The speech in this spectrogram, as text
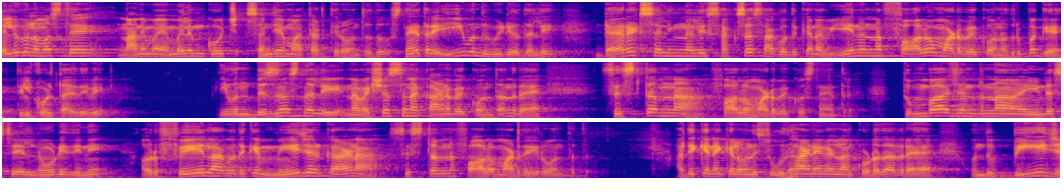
ಎಲ್ರಿಗೂ ನಮಸ್ತೆ. ನಾನು ನಿಮ್ಮ ಎಂ ಎಲ್ ಎಂ ಕೋಚ್ ಸಂಜೆ ಮಾತಾಡ್ತಿರುವಂಥದ್ದು. ಸ್ನೇಹಿತರೆ, ಈ ಒಂದು ವಿಡಿಯೋದಲ್ಲಿ ಡೈರೆಕ್ಟ್ ಸೆಲ್ಲಿಂಗ್ನಲ್ಲಿ ಸಕ್ಸಸ್ ಆಗೋದಕ್ಕೆ ನಾವು ಏನನ್ನು ಫಾಲೋ ಮಾಡಬೇಕು ಅನ್ನೋದ್ರ ಬಗ್ಗೆ ತಿಳ್ಕೊಳ್ತಾ ಇದ್ದೀವಿ ಈ ಒಂದು ಬಿಸ್ನೆಸ್ನಲ್ಲಿ ನಾವು ಯಶಸ್ಸನ್ನು ಕಾಣಬೇಕು ಅಂತಂದರೆ ಸಿಸ್ಟಮ್ನ ಫಾಲೋ ಮಾಡಬೇಕು ಸ್ನೇಹಿತರೆ. ತುಂಬ ಜನರನ್ನ ಇಂಡಸ್ಟ್ರಿಯಲ್ಲಿ ನೋಡಿದ್ದೀನಿ ಅವರು ಫೇಲ್ ಆಗೋದಕ್ಕೆ ಮೇಜರ್ ಕಾರಣ ಸಿಸ್ಟಮ್ನ ಫಾಲೋ ಮಾಡದೇ ಇರುವಂಥದ್ದು. ಅದಕ್ಕೇ ಕೆಲವೊಂದಿಷ್ಟು ಉದಾಹರಣೆಗಳನ್ನ ಕೊಡೋದಾದರೆ, ಒಂದು ಬೀಜ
